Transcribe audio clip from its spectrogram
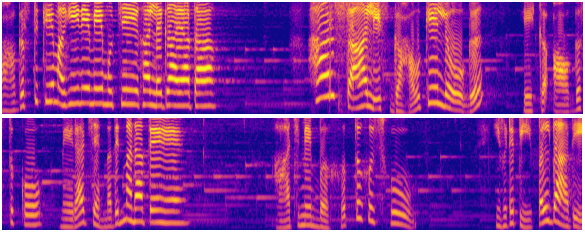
अगस्त के महीने में मुझे यहाँ लगाया था हर साल इस गांव के लोग एक अगस्त को मेरा जन्मदिन मनाते हैं आज मैं बहुत खुश हूँ ഇവിടെ പീപ്പൽ ദാദി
